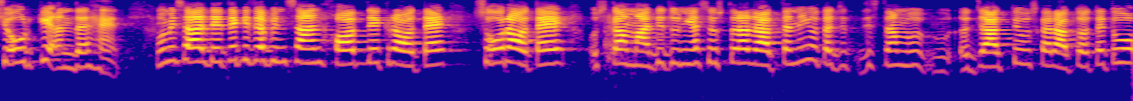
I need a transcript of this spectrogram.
شعور کے اندر ہیں۔ وہ مثال دیتے ہیں کہ جب انسان خواب دیکھ رہا ہوتا ہے، سو رہا ہوتا ہے، اس کا مادی دنیا سے اس طرح رابطہ نہیں ہوتا، جس طرح وہ جاگتے اس کا رابطہ ہوتا ہے، تو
